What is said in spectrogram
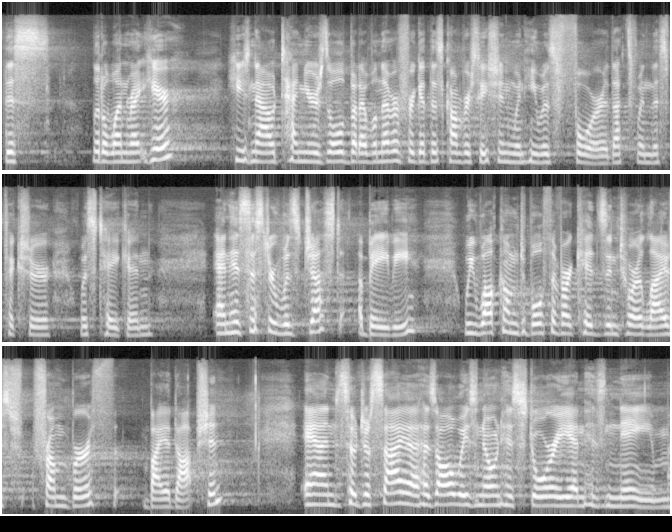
This little one right here, he's now 10 years old, but I will never forget this conversation when he was four. That's when this picture was taken. And his sister was just a baby. We welcomed both of our kids into our lives from birth by adoption. And so Josiah has always known his story and his name.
